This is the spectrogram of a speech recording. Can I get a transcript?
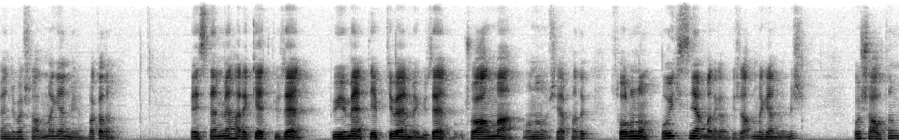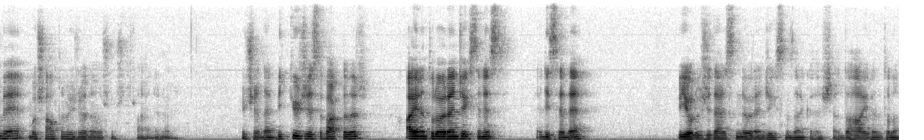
Bence başka aklıma gelmiyor. Bakalım. Beslenme, hareket, güzel. Büyüme, tepki verme, güzel. Çoğalma, onu şey yapmadık. Solunum. Bu ikisini yapmadık arkadaşlar. Aklıma gelmemiş. Boşaltım ve boşaltım hücreden oluşmuştur. Aynen öyle. Hücreler. Bitki hücresi farklıdır. Ayrıntılı öğreneceksiniz. Lisede. Biyoloji dersinde öğreneceksiniz arkadaşlar. Daha ayrıntılı.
